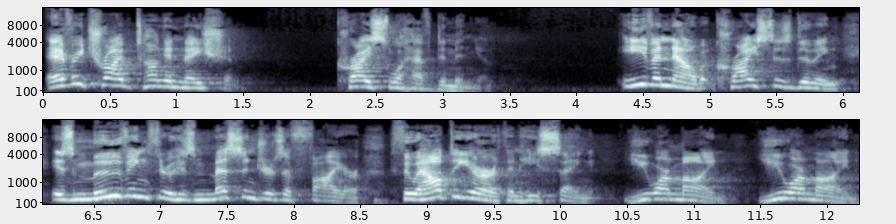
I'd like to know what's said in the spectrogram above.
Every tribe, tongue, and nation, Christ will have dominion. Even now, what Christ is doing is moving through his messengers of fire throughout the earth, and he's saying, You are mine, you are mine,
